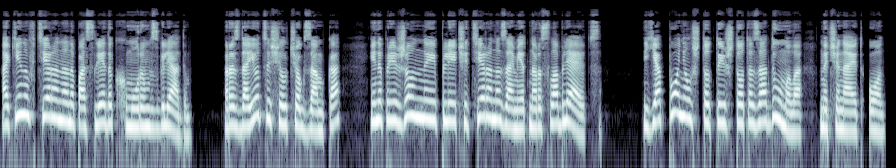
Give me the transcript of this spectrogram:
окинув Терана напоследок хмурым взглядом. Раздается щелчок замка — и напряженные плечи Терана заметно расслабляются. «Я понял, что ты что-то задумала», — начинает он,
